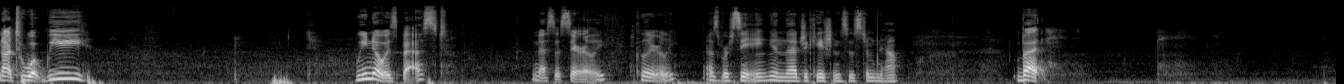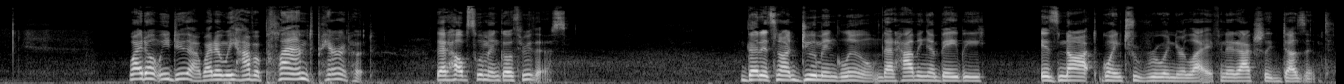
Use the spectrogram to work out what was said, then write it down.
Not to what we we know is best, necessarily, clearly, as we're seeing in the education system now. But why don't we do that? Why don't we have a planned parenthood that helps women go through this? That it's not doom and gloom, that having a baby is not going to ruin your life, and it actually doesn't.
